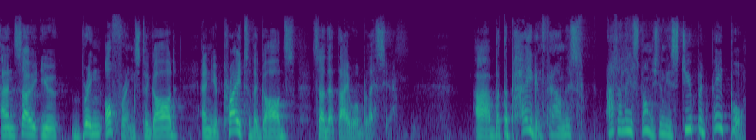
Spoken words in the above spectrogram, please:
And so you bring offerings to God and you pray to the gods so that they will bless you. Uh, but the pagan found this utterly astonishing. These stupid people,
